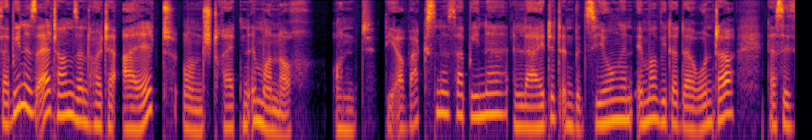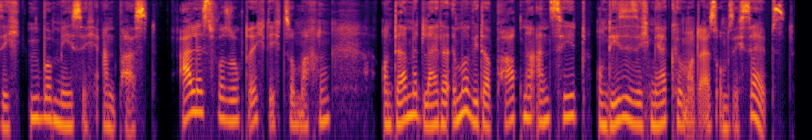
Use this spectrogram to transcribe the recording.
Sabines Eltern sind heute alt und streiten immer noch. Und die erwachsene Sabine leidet in Beziehungen immer wieder darunter, dass sie sich übermäßig anpasst, alles versucht richtig zu machen und damit leider immer wieder Partner anzieht, um die sie sich mehr kümmert als um sich selbst.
